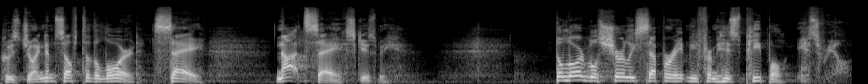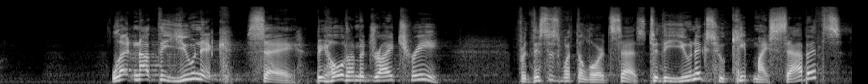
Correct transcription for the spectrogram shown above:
who's joined himself to the Lord say, not say, excuse me, the Lord will surely separate me from his people, Israel. Let not the eunuch say, Behold, I'm a dry tree. For this is what the Lord says To the eunuchs who keep my Sabbaths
